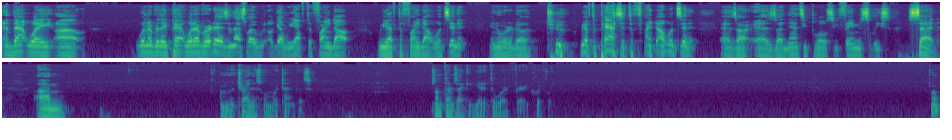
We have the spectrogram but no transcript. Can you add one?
and that way, uh, whenever they pass, whatever it is, and that's why, we, again, we have to find out we have to find out what's in it. in order to to we have to pass it to find out what's in it, as our as uh, Nancy Pelosi famously said. Um, I'm going to try this one more time because sometimes I can get it to work very quickly. Oh.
